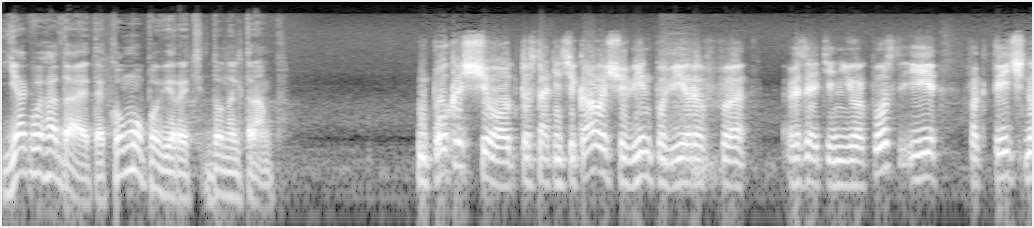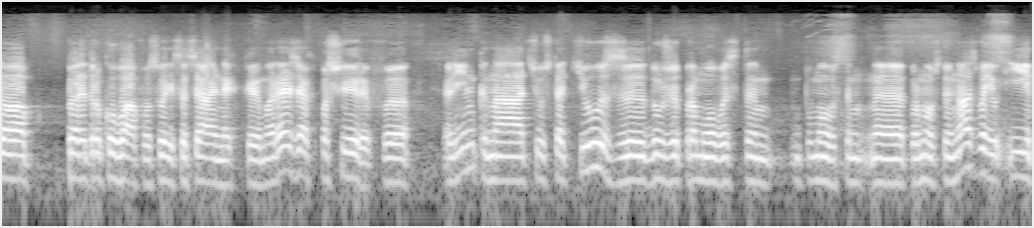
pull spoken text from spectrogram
Як ви гадаєте, кому повірить Дональд Трамп? Ну, Поки що достатньо цікаво, що він повірив е, газеті York Post і фактично передрукував у своїх соціальних е, мережах, поширив е, лінк на цю статтю з дуже промовистим, промовистим, промовистою назвою. І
